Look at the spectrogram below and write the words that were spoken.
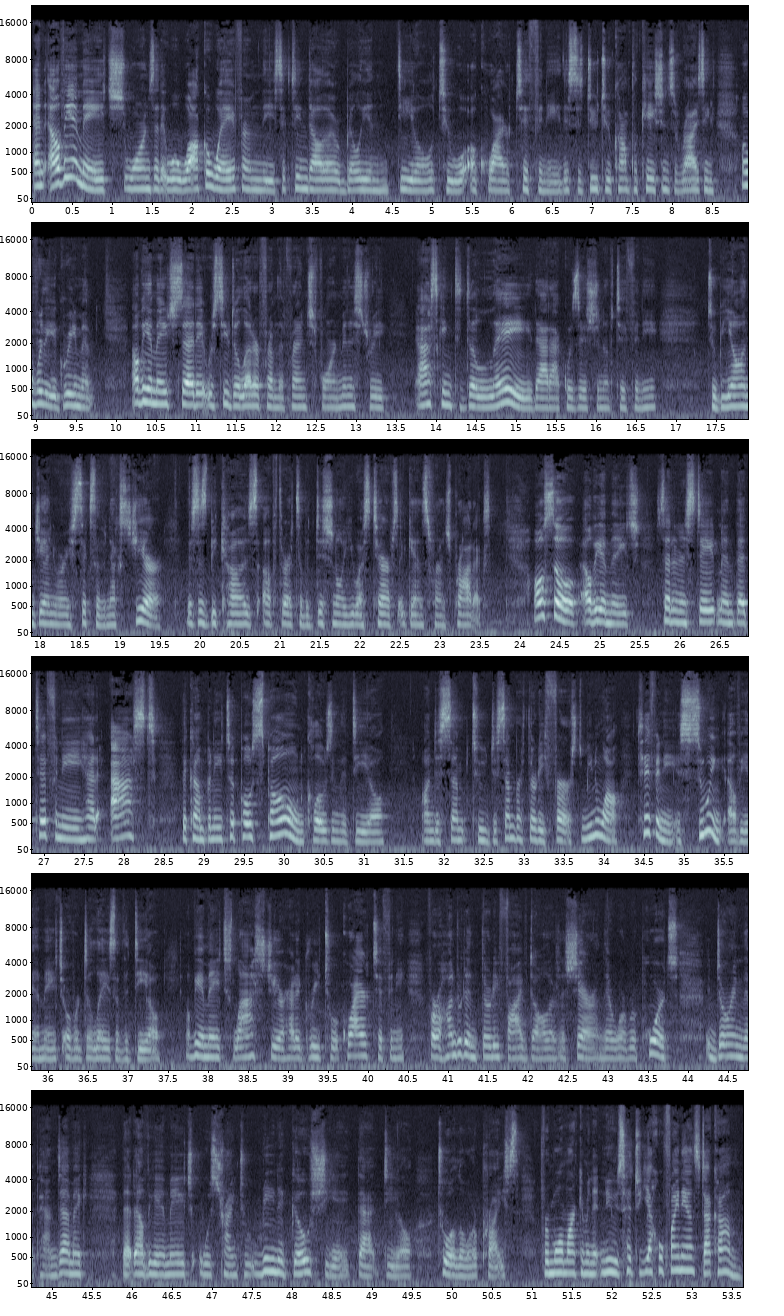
And LVMH warns that it will walk away from the $16 billion deal to acquire Tiffany. This is due to complications arising over the agreement. LVMH said it received a letter from the French Foreign Ministry asking to delay that acquisition of Tiffany to beyond January 6th of next year. This is because of threats of additional U.S. tariffs against French products. Also, LVMH said in a statement that Tiffany had asked the company to postpone closing the deal on December to December 31st. Meanwhile, Tiffany is suing LVMH over delays of the deal. LVMH last year had agreed to acquire Tiffany for $135 a share, and there were reports during the pandemic that LVMH was trying to renegotiate that deal to a lower price. For more market minute news, head to yahoofinance.com.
